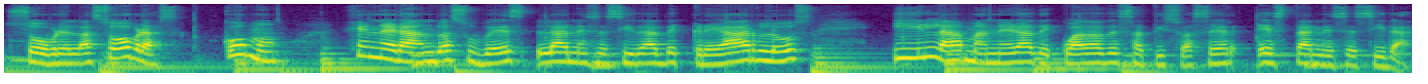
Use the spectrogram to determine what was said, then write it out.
sobre las obras, como generando a su vez la necesidad de crearlos y la manera adecuada de satisfacer esta necesidad,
